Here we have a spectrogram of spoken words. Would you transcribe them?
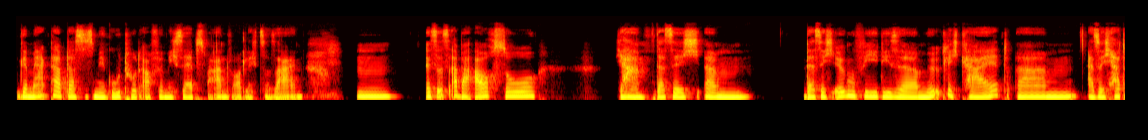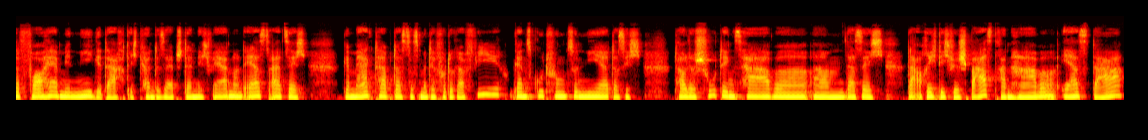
gemerkt habe, dass es mir gut tut, auch für mich selbst verantwortlich zu sein. Mm, es ist aber auch so, ja, dass ich, ähm, dass ich irgendwie diese Möglichkeit, ähm, also ich hatte vorher mir nie gedacht, ich könnte selbstständig werden. Und erst als ich gemerkt habe, dass das mit der Fotografie ganz gut funktioniert, dass ich tolle Shootings habe, ähm, dass ich da auch richtig viel Spaß dran habe, erst da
